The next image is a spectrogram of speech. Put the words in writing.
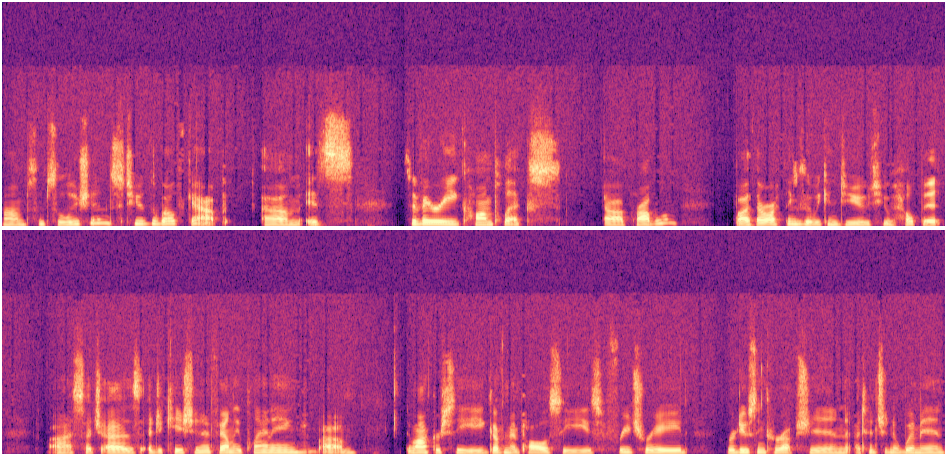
Um, some solutions to the wealth gap. Um, it's it's a very complex uh, problem, but there are things that we can do to help it, uh, such as education and family planning, um, democracy, government policies, free trade, reducing corruption, attention to women,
